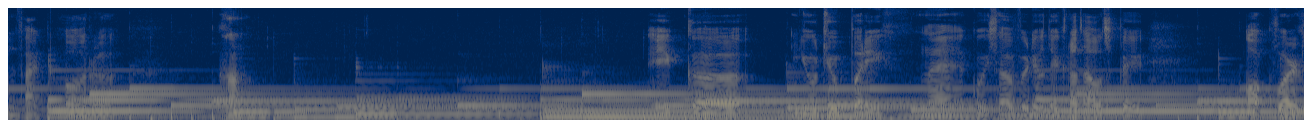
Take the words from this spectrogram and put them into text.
इनफैक्ट और हाँ। एक यूट्यूब पर ही मैं कोई सा वीडियो देख रहा था, उस पर ऑकवर्ड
